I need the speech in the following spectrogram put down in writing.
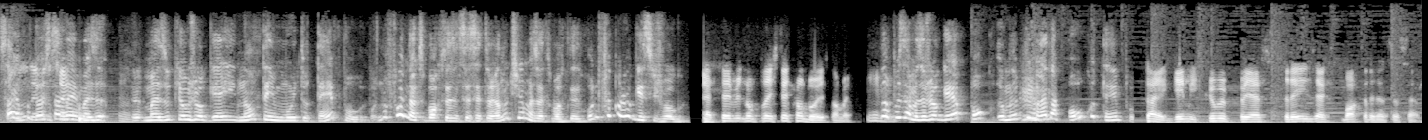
Saiu não pro lembro, 2 também, mas, pro- mas o que eu joguei não tem muito tempo, não foi no Xbox 360, eu já não tinha mais Xbox 360. Onde foi que eu joguei esse jogo? É, teve no PlayStation 2 também. Não, pois é, mas eu joguei há pouco, eu me lembro de jogado há pouco tempo. Tá aí, GameCube, PS3 e Xbox 360.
